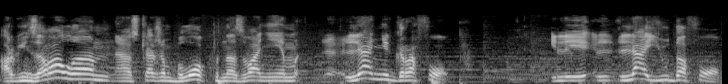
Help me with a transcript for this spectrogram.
организовала, а, скажем, блог под названием «Ля неграфоб» или «Ля юдофоб».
